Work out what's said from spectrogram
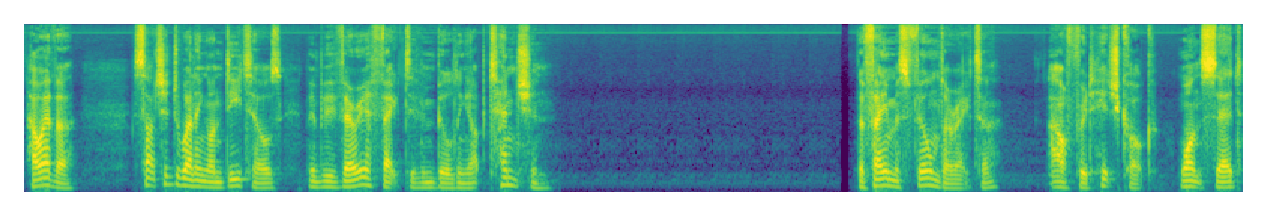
However, such a dwelling on details may be very effective in building up tension. The famous film director, Alfred Hitchcock, once said,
